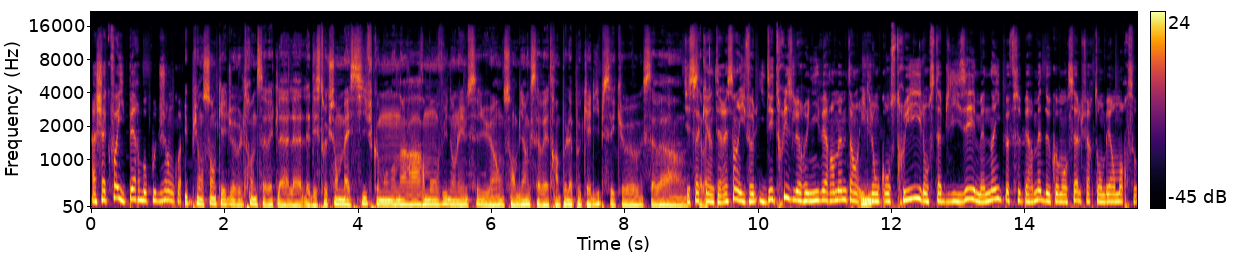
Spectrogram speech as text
À chaque fois, il perd beaucoup de gens, quoi. Et puis on sent qu'Age of Ultron, ça va être la, la, la, destruction massive comme on en a rarement vu dans les MCU. Hein. On sent bien que ça va être un peu l'apocalypse et que ça va. C'est ça, qui est intéressant. Ils veulent, ils détruisent leur univers en même temps. Ils mm. l'ont construit, ils l'ont stabilisé et maintenant ils peuvent se permettre de commencer à le faire tomber en morceaux.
